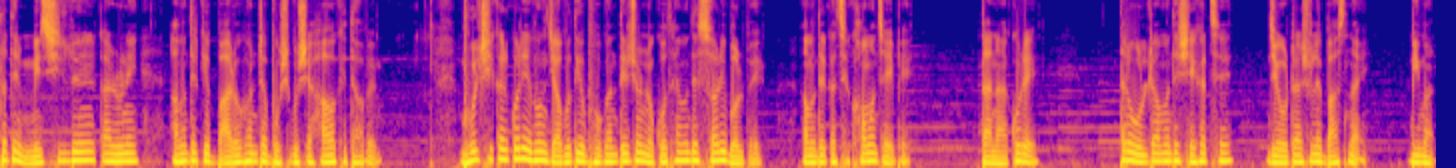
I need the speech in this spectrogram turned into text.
তাদের মিসশিডিউলের কারণে আমাদেরকে বারো ঘণ্টা বসে বসে হাওয়া খেতে হবে। ভুল স্বীকার করে এবং যাবতীয় ভোগান্তির জন্য কোথায় আমাদের সরি বলবে, আমাদের কাছে ক্ষমা চাইবে। তা না করে তারা উল্টো আমাদের শেখাচ্ছে যে ওটা আসলে বাস নয়, বিমান।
